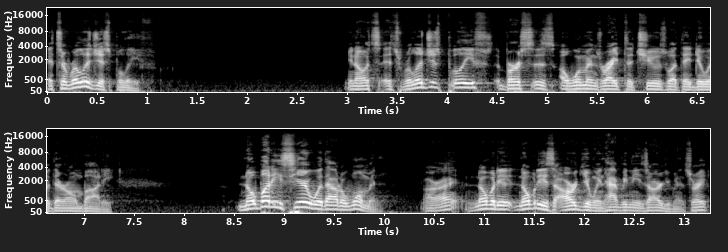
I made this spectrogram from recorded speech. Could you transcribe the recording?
It's a religious belief. You know, it's it's religious beliefs versus a woman's right to choose what they do with their own body. Nobody's here without a woman. All right? Nobody nobody's arguing having these arguments, right?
